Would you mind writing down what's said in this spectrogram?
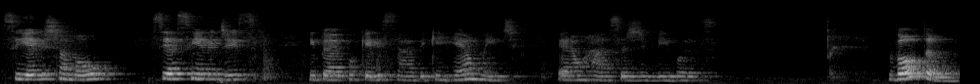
Se ele chamou, se assim ele disse, então é porque ele sabe que realmente eram raças de víboras. Voltando,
